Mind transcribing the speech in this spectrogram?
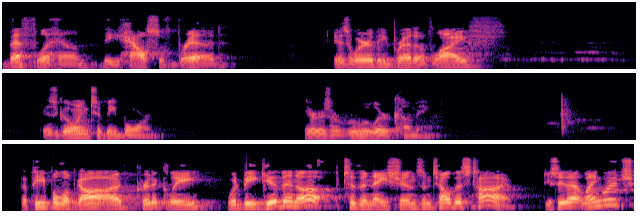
Bethlehem, the house of bread, is where the bread of life is going to be born. There is a ruler coming. The people of God, critically, would be given up to the nations until this time. Do you see that language?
